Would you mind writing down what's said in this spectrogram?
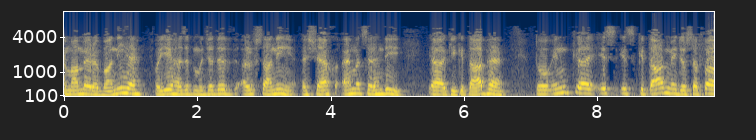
امام ربانی ہے اور یہ حضرت مجدد الفسانی شیخ احمد سرہندی کی کتاب ہے تو ان کا اس اس کتاب میں جو صفحہ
